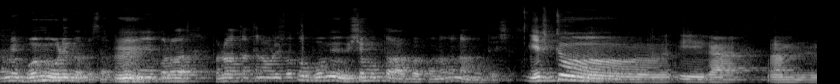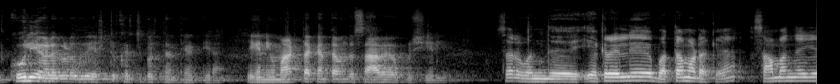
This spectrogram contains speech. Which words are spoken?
ನಮಗೆ ಭೂಮಿ ಉಳಿಬೇಕು ಸರ್. ಭೂಮಿ ಫಲವ ಫಲವತ್ತತೆನ ಉಳಿಬೇಕು ಭೂಮಿ ವಿಷಮುಕ್ತ ಆಗಬೇಕು ಅನ್ನೋದು ನಮ್ಮ ಉದ್ದೇಶ. ಎಷ್ಟು ಈಗ ಕೂಲಿ ಆಳುಗಳದ್ದು ಎಷ್ಟು ಖರ್ಚು ಬರುತ್ತೆ ಅಂತ ಹೇಳ್ತೀರಾ? ಈಗ ನೀವು ಮಾಡ್ತಕ್ಕಂಥ ಒಂದು ಸಾವಯವ ಕೃಷಿಯಲ್ಲಿ. ಸರ್ ಒಂದು ಎಕರೆಯಲ್ಲಿ ಭತ್ತ ಮಾಡೋಕ್ಕೆ ಸಾಮಾನ್ಯವಾಗಿ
